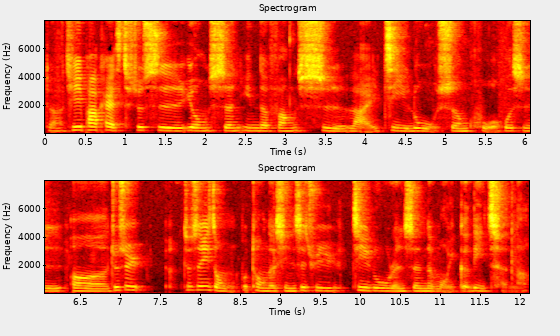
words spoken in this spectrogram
对啊，其实 Podcast 就是用声音的方式来记录生活，或是呃，就是就是一种不同的形式去记录人生的某一个历程啊。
